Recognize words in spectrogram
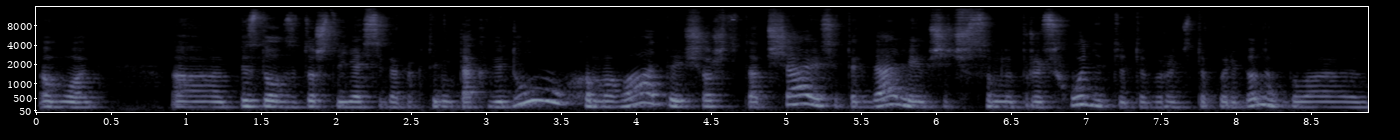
Вот. Э, пиздов за то, что я себя как-то не так веду, хамовато, еще что-то общаюсь и так далее. И вообще, что со мной происходит, это вроде такой ребенок была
